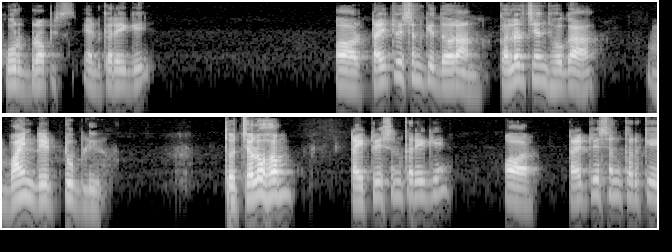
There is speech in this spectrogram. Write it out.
four drops add करेंगे। और टाइट्रेशन के दौरान कलर चेंज होगा वाइन रेड टू ब्लू। तो चलो हम टाइट्रेशन करेंगे और टाइट्रेशन करके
